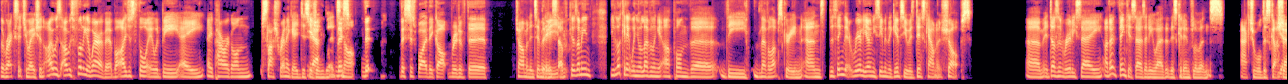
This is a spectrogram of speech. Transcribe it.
the Wrex situation. I was I was fully aware of it, but I just thought it would be a a Paragon slash Renegade decision. but it's This, not th- this is why they got rid of the charm and intimidate the- stuff. Because I mean, you look at it when you're leveling it up on the the level up screen, and the thing that really only seemingly gives you is discount at shops. Um, it doesn't really say. I don't think it says anywhere that this could influence actual discussions Yeah,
